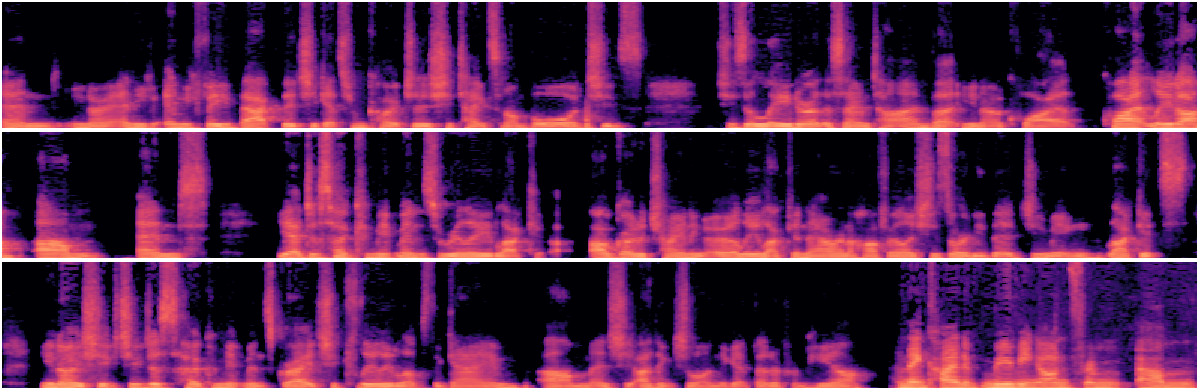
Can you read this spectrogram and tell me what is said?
and you know any any feedback that she gets from coaches she takes it on board. She's she's a leader at the same time but you know a quiet quiet leader. Um and yeah just her commitment's really like i'll go to training early like an hour and a half early. She's already there gymming. Like it's you know she, she just her commitment's great. She clearly loves the game um and she i think she'll only get better from here. And then kind of moving on from um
